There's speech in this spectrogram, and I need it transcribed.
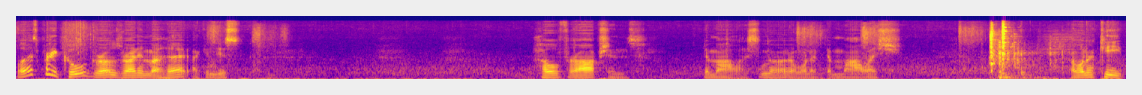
Well, that's pretty cool. It grows right in my hut. I can just... Hold for options. Demolish. No, I don't want to demolish. I want to keep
